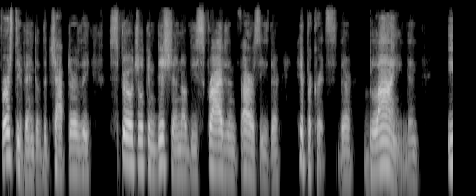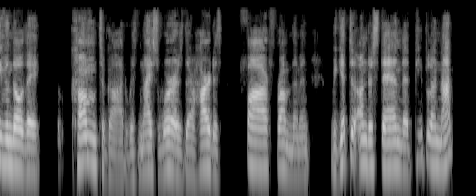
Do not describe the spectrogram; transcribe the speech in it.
first event of the chapter, the spiritual condition of these scribes and Pharisees. They're hypocrites, they're blind. And even though they come to God with nice words, their heart is far from them. And we get to understand that people are not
